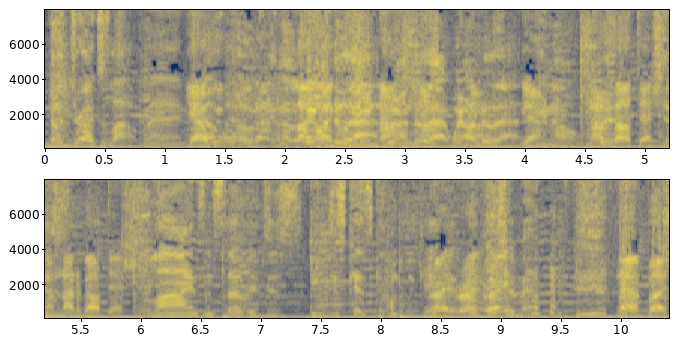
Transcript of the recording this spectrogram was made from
no drugs allowed, man. Yeah, You we, know, we, like, oh, you know, like we don't do that. we don't do that. We don't do that. Yeah, you know, not about that shit. I'm not about that shit. lines and stuff. It just it just gets complicated. Right, right, right. it, man. nah, but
